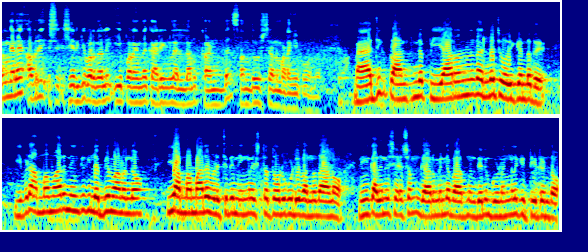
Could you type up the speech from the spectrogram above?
അങ്ങനെ അവർ ശരിക്കും പറഞ്ഞാൽ ഈ പറയുന്ന കാര്യങ്ങളെല്ലാം കണ്ട് സന്തോഷിച്ചാണ് മടങ്ങി പോകുന്നത് മാജിക് പ്ലാനറ്റിന്റെ പി ആർ അല്ല ചോദിക്കേണ്ടത്. ഇവിടെ അമ്മമാർ നിങ്ങൾക്ക് ലഭ്യമാണല്ലോ. ഈ അമ്മമാരെ വിളിച്ചിട്ട് നിങ്ങൾ ഇഷ്ടത്തോടു കൂടി വന്നതാണോ? നിങ്ങൾക്ക് അതിനുശേഷം ഗവൺമെന്റിന്റെ ഭാഗത്ത് നിന്ന് എന്തെങ്കിലും ഗുണങ്ങൾ കിട്ടിയിട്ടുണ്ടോ?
